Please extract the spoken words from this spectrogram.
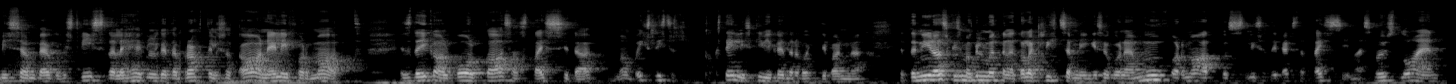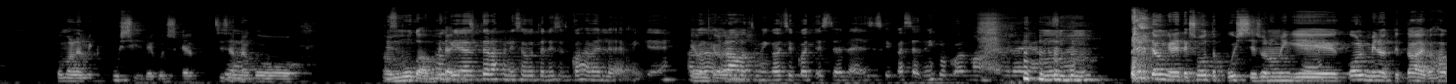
mis on peaaegu vist viissada lehekülge, ta on praktiliselt A4 formaat ja seda igal pool kaasas tassida. ma võiks lihtsalt kaks telliskivi ka endale kotti panna. et on nii raske, siis ma küll mõtlen, et oleks lihtsam mingisugune muu formaat, kus lihtsalt ei peaks seda tassima, sest ma just loen, kui ma olen mingi bussis või kuskil, siis ja. on nagu on mugav midagi. ongi, telefonis sa võtad lihtsalt kohe välja ja mingi, aga raamatu mingi otsid kotist välja ja siis kõik asjad mingi kukuvad maha ja midagi mm. -hmm eriti ongi näiteks ootad bussi, sul on mingi yeah. kolm minutit aega,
